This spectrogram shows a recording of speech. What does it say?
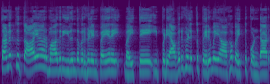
தனக்கு தாயார் மாதிரி இருந்தவர்களின் பெயரை வைத்தே இப்படி அவர்களுக்கு பெருமையாக வைத்து கொண்டார்.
